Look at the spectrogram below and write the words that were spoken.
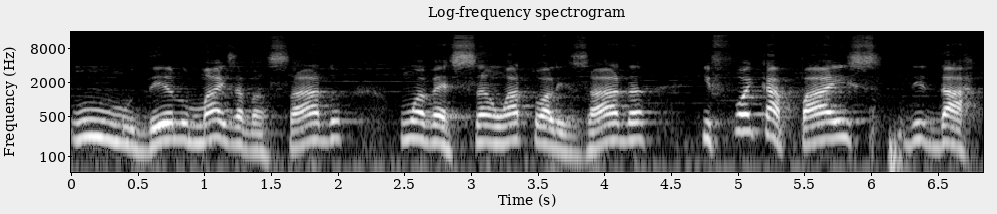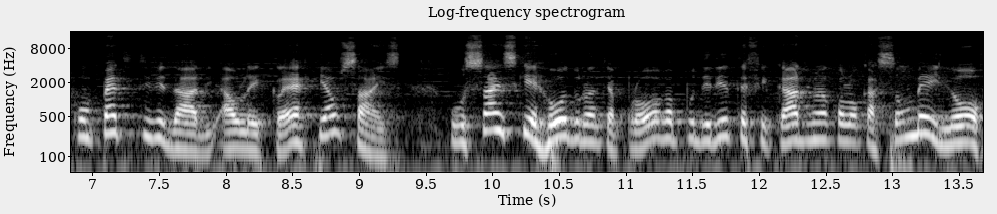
um modelo mais avançado, uma versão atualizada que foi capaz de dar competitividade ao Leclerc e ao Sainz. O Sainz que errou durante a prova poderia ter ficado em uma colocação melhor,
